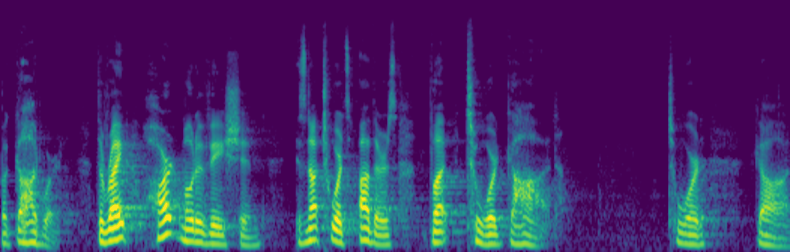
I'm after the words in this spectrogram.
but Godward. The right heart motivation is not towards others, but toward God. Toward God.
